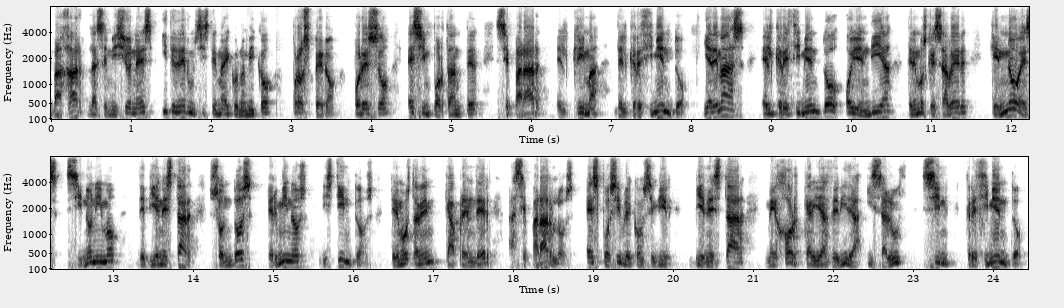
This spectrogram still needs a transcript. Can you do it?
bajar las emisiones y tener un sistema económico próspero. Por eso es importante separar el clima del crecimiento. Y además, el crecimiento hoy en día tenemos que saber que no es sinónimo de bienestar. Son dos términos distintos. Tenemos también que aprender a separarlos. Es posible conseguir bienestar, mejor calidad de vida y salud sin crecimiento.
